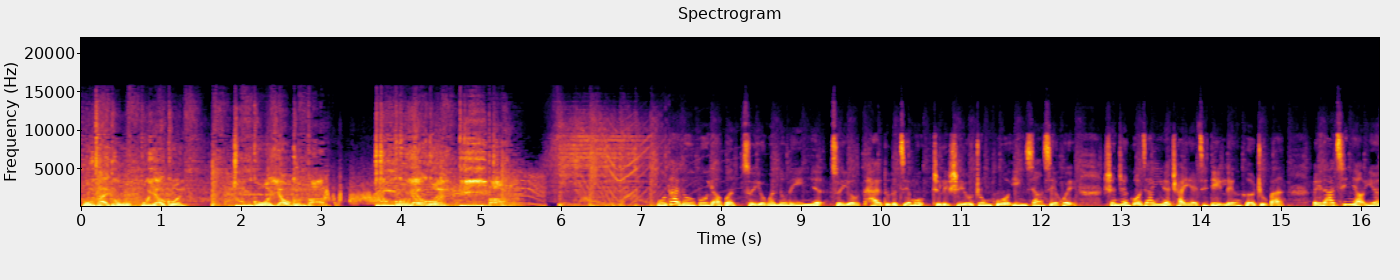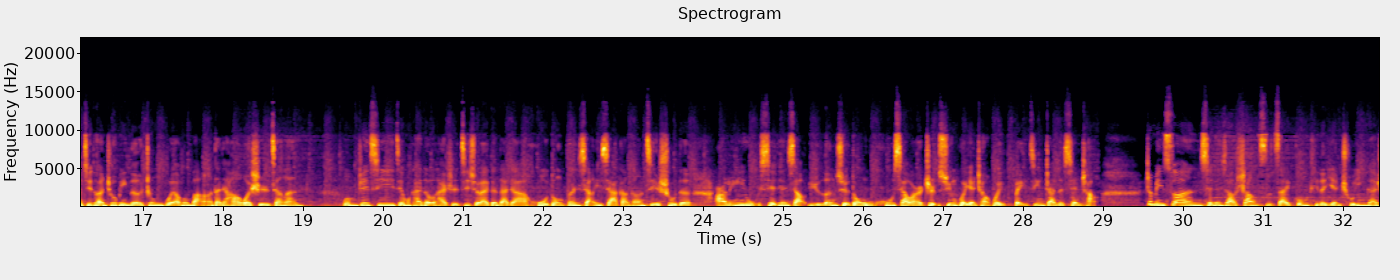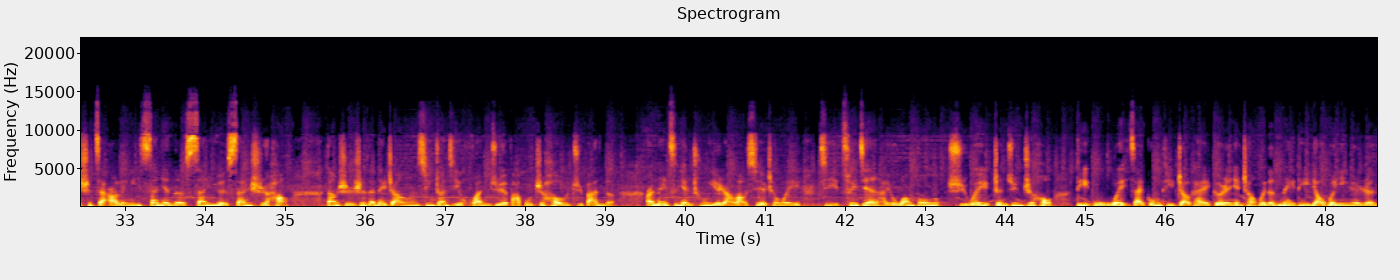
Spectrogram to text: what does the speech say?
无态度不摇滚，中国摇滚榜，中国摇滚第一榜。无态度不摇滚，最有温度的音乐，最有态度的节目。这里是由中国音像协会、深圳国家音乐产业基地联合主办，北大青鸟音乐集团出品的《中国摇滚榜》。大家好，我是江兰。我们这期节目开头还是继续来跟大家互动分享一下刚刚结束的2015谢天笑与冷血动物呼啸而至巡回演唱会北京站的现场。这么一算，谢天笑上次在工体的演出应该是在二零一三年的三月三十号。当时是在那张新专辑《幻觉》发布之后举办的，而那次演出也让老谢成为继崔健、还有汪峰、许巍、郑钧之后第五位在工体召开个人演唱会的内地摇滚音乐人。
